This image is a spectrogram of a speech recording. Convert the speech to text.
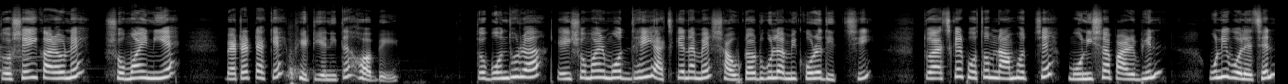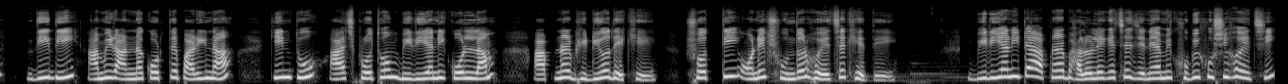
তো সেই কারণে সময় নিয়ে ব্যাটারটাকে ফেটিয়ে নিতে হবে। তো বন্ধুরা, এই সময়ের মধ্যেই আজকে নামের শাউট আউটগুলো আমি করে দিচ্ছি। তো আজকের প্রথম নাম হচ্ছে মনীষা পারভিন। উনি বলেছেন, দিদি, আমি রান্না করতে পারি না, কিন্তু আজ প্রথম বিরিয়ানি করলাম আপনার ভিডিও দেখে। সত্যি অনেক সুন্দর হয়েছে খেতে। বিরিয়ানিটা আপনার ভালো লেগেছে জেনে আমি খুবই খুশি হয়েছি।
